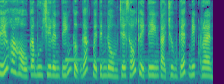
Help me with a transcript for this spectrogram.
Phía Hoa hậu Campuchia lên tiếng cực gắt về tin đồn chơi xấu Thùy Tiên tại chung kết Miss Grand.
